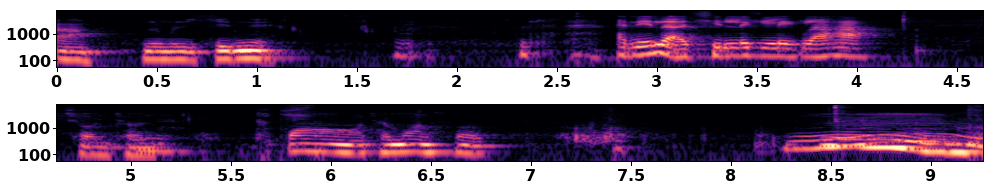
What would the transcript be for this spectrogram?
อ้าวมันมีชิ้นนี่อันนี้เหลือชิ้นเล็กๆแล้วค่ะ ชนชนทปองแชมอนชนอืม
